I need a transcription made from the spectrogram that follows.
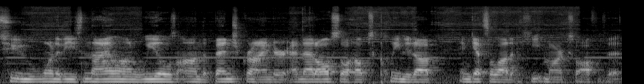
to one of these nylon wheels on the bench grinder and that also helps clean it up and gets a lot of the heat marks off of it.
